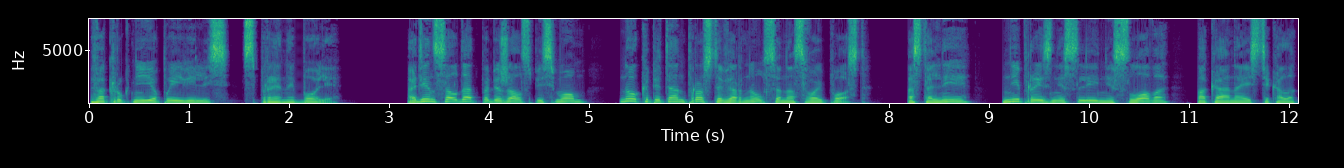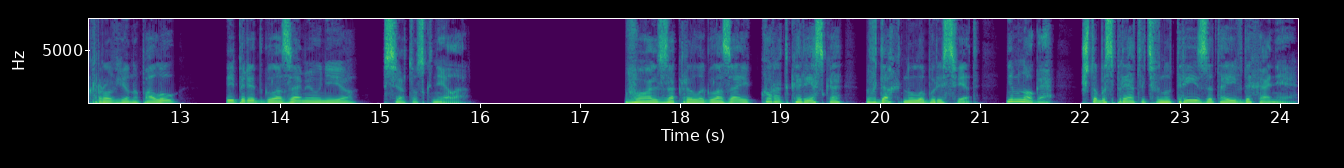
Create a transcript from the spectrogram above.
Вокруг нее появились спрены боли. Один солдат побежал с письмом, но капитан просто вернулся на свой пост. Остальные не произнесли ни слова, пока она истекала кровью на полу, и перед глазами у нее все тускнело. Вуаль закрыла глаза и коротко-резко вдохнула буресвет. Немного, чтобы спрятать внутри, затаив дыхание.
